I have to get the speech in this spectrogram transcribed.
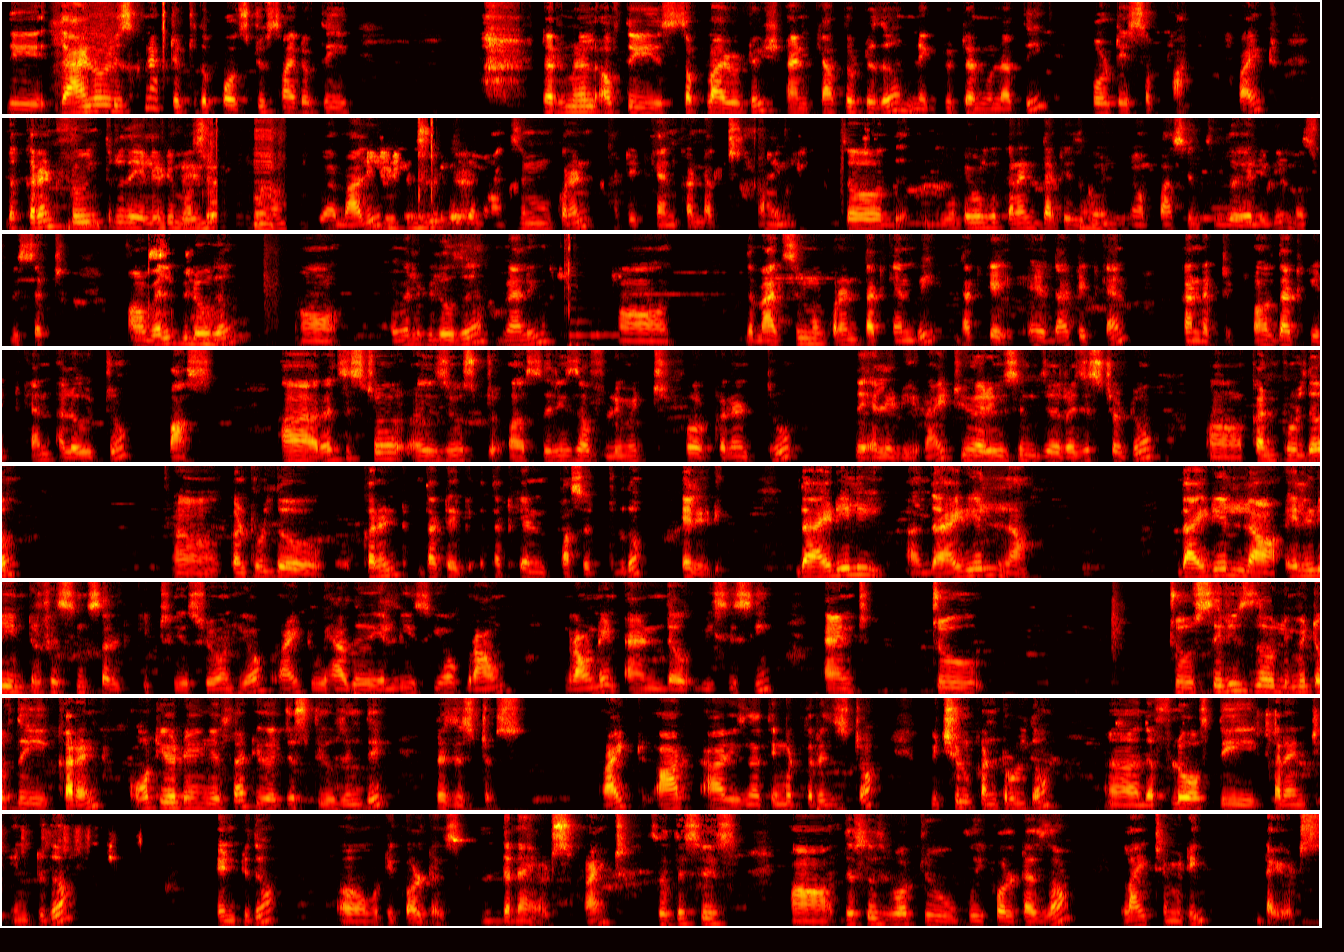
the, the anode is connected to the positive side of the terminal of the supply voltage and cathode to the negative terminal of the voltage supply, right? The current flowing through the LED must be below the maximum current that it can conduct, right? So the, whatever the current that is going uh, passing through the LED must be set uh, well below the uh, well below the value uh, the maximum current that can be that uh, that it can conduct it or that it can allow it to pass uh, resistor is used a series of limit for current through the LED, right? You are using the resistor to uh, control the uh, control the current that it, that can pass it through the LED. the ideally uh, the ideal uh, the ideal uh, LED interfacing circuit is shown here, right? We have the LEDs here, ground, grounded, and the VCC, and to to series the limit of the current, what you're doing is that you are just using the resistors, right? R R is nothing but the resistor, which will control the uh, the flow of the current into the into the uh, what you call it as the diodes, right? So this is uh, this is what you, we call it as the light emitting diodes,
